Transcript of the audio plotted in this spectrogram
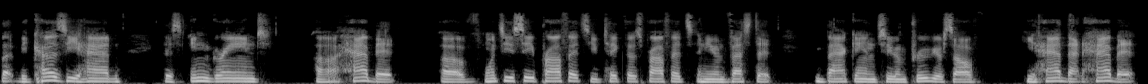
But because he had this ingrained uh, habit of once you see profits, you take those profits and you invest it back in to improve yourself. He had that habit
